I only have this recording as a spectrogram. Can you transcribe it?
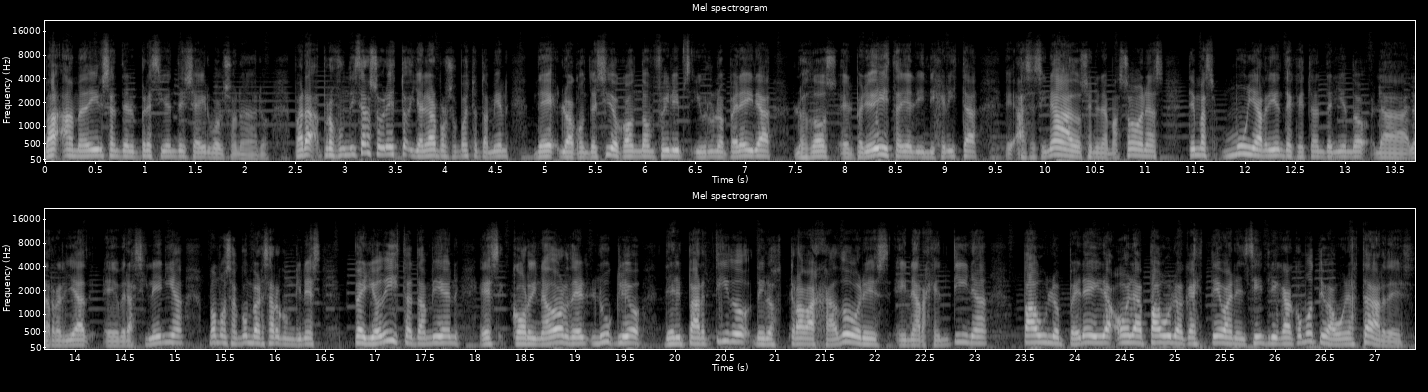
va a medirse ante el presidente Jair Bolsonaro. Para profundizar sobre esto y hablar, por supuesto, también de lo acontecido con Don Phillips y Bruno Pereira, los dos, el periodista y el indigenista eh, asesinados en el Amazonas, temas muy ardientes que están teniendo la, realidad eh, brasileña. Vamos a conversar con quien es periodista también, es coordinador del núcleo del Partido de los Trabajadores en Argentina, Paulo Pereira. Hola Paulo, acá Esteban en Cítrica. ¿Cómo te va? Buenas tardes.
